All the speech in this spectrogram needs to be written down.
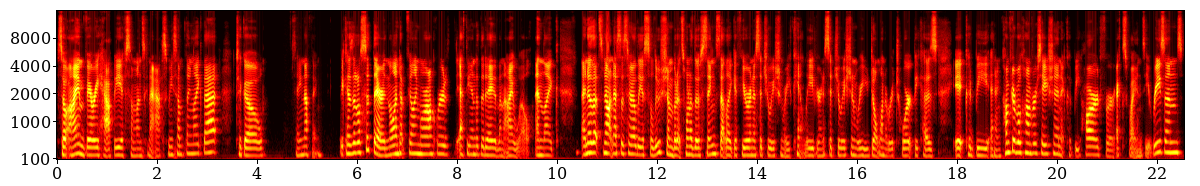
So I am very happy if someone's going to ask me something like that to go say nothing because it'll sit there and they'll end up feeling more awkward at the end of the day than I will. And like I know that's not necessarily a solution, but it's one of those things that like if you're in a situation where you can't leave, you're in a situation where you don't want to retort because it could be an uncomfortable conversation, it could be hard for X, Y, and Z reasons.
